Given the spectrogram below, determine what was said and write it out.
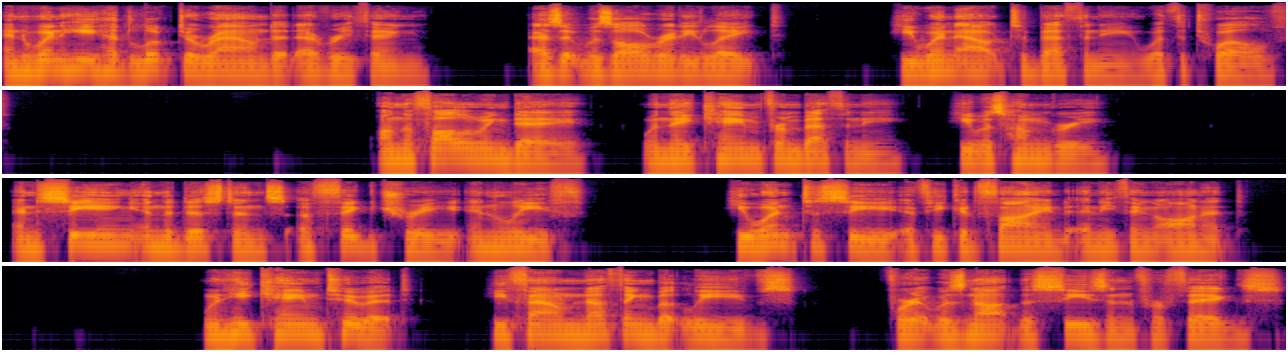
And when he had looked around at everything, as it was already late, he went out to Bethany with the twelve. On the following day, when they came from Bethany, he was hungry. And seeing in the distance a fig tree in leaf, he went to see if he could find anything on it. When he came to it, he found nothing but leaves, for it was not the season for figs.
